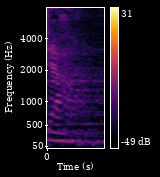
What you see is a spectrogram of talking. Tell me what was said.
Shut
